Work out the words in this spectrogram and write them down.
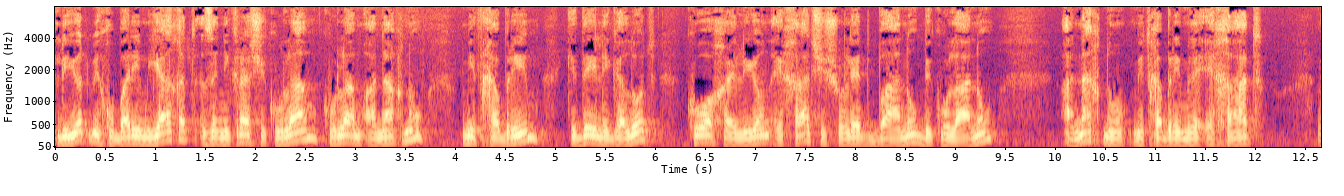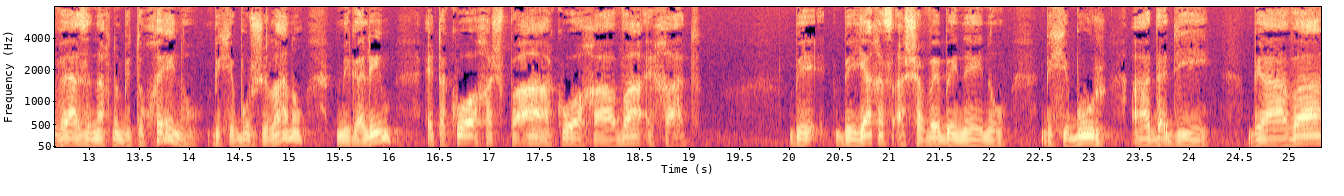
אה, להיות מחוברים יחד, זה נקרא שכולם, כולם אנחנו, מתחברים כדי לגלות כוח העליון אחד ששולט בנו, בכולנו. אנחנו מתחברים לאחד, ואז אנחנו בתוכנו, בחיבור שלנו, מגלים את הכוח השפעה, כוח האהבה אחד. ב, ביחס השווה בינינו, בחיבור ההדדי, באהבה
